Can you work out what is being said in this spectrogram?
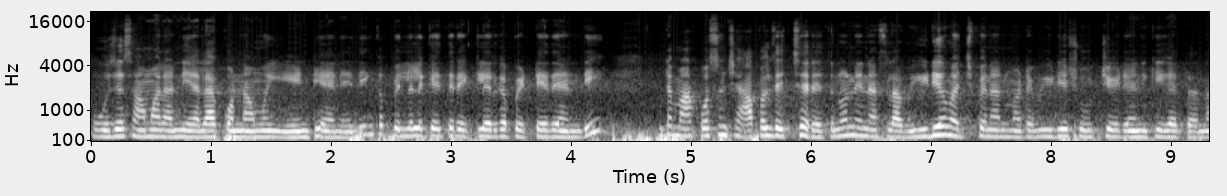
పూజ సామాన్లు అన్నీ ఎలా కొన్నామో ఏంటి అనేది ఇంకా పిల్లలకైతే రెగ్యులర్గా పెట్టేదే అండి. అంటే మా కోసం చేపలు తెచ్చారు ఇతను. నేను అసలు ఆ వీడియో మర్చిపోయాను అనమాట వీడియో షూట్ చేయడానికి గతన.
